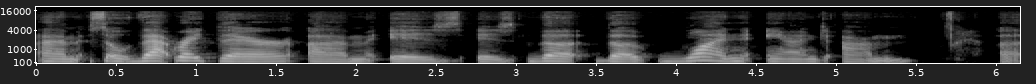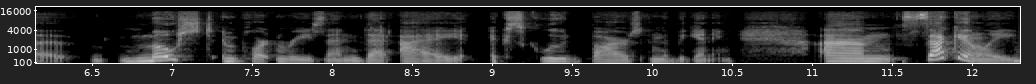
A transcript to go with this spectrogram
Um, so that right there um, is is the the one and um, uh, most important reason that I exclude bars in the beginning. Um, secondly,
